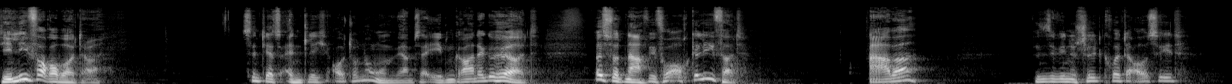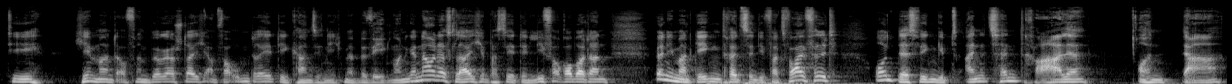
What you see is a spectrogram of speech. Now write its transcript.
Die Lieferroboter sind jetzt endlich autonom. Wir haben es ja eben gerade gehört. Es wird nach wie vor auch geliefert. Aber, wissen Sie, wie eine Schildkröte aussieht, die jemand auf einem Bürgersteig einfach umdreht, die kann sich nicht mehr bewegen. Und genau das Gleiche passiert den Lieferrobotern. Wenn jemand gegentritt, sind die verzweifelt und deswegen gibt es eine Zentrale und da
